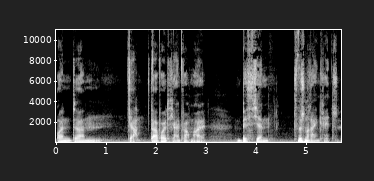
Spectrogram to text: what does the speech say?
Und ähm, ja, da wollte ich einfach mal ein bisschen zwischen reingrätschen.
